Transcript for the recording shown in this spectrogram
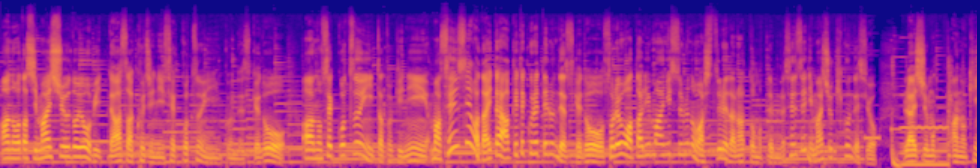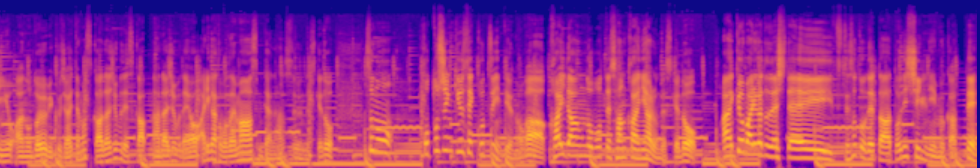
あの私毎週土曜日って朝9時に接骨院行くんですけどあの接骨院行った時にまあ先生は大体開けてくれてるんですけどそれを当たり前にするのは失礼だなと思ってるんで先生に毎週聞くんですよ。来週もあの金曜あの土曜日9時空いてますか？大丈夫ですか？あ大丈夫だよ。ありがとうございます。みたいな話するんですけどそのホット鍼灸接骨院っていうのが階段登って3階にあるんですけど「はい今日もありがとうでしたー」つって外出た後にシリに向かって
